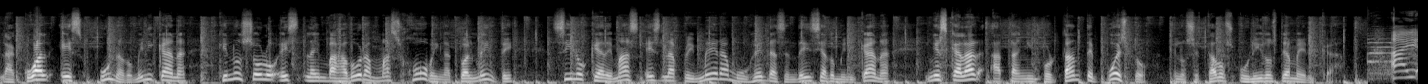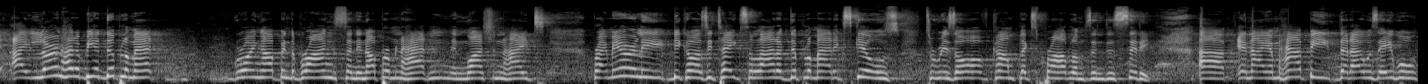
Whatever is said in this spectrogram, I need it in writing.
la cual es una dominicana que no solo es la embajadora más joven actualmente, sino que además es la primera mujer de ascendencia dominicana en escalar a tan importante puesto en los Estados Unidos de América. I, I learned how to be a diplomat growing up in the Bronx and in Upper Manhattan and Washington Heights, primarily because it takes a lot of diplomatic skills to resolve complex problems in this city. Uh, and I am happy that I was able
